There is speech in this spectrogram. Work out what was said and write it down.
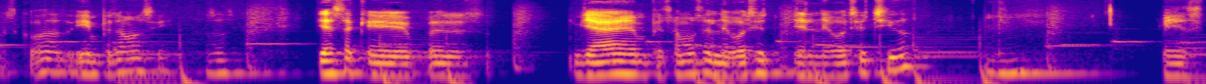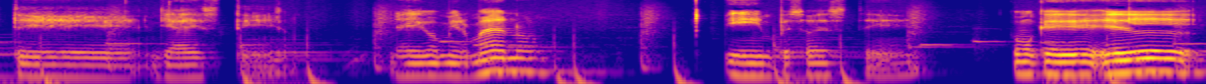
las cosas y empezamos así. Nosotros. Y hasta que pues ya empezamos el negocio, el negocio chido. Uh -huh. Este, ya este, ya llegó mi hermano y empezó este, como que él,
